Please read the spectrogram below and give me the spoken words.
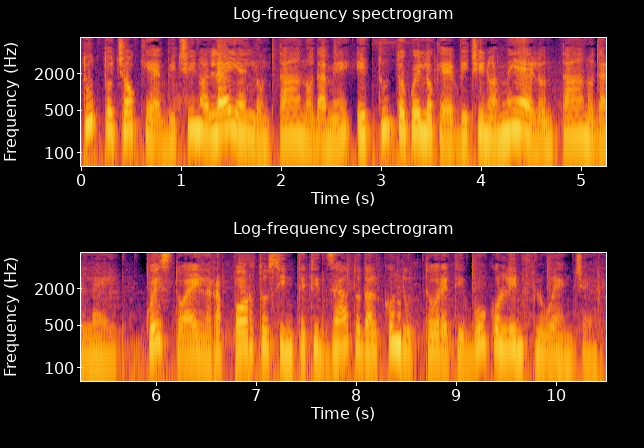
Tutto ciò che è vicino a lei è lontano da me e tutto quello che è vicino a me è lontano da lei, questo è il rapporto sintetizzato dal conduttore tv con l'influencer.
